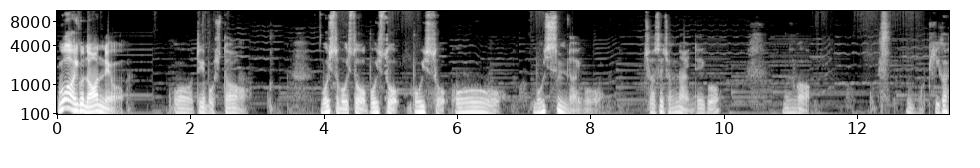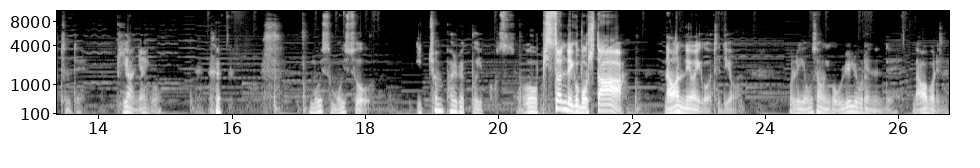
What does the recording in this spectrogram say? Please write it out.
와 이거 나왔네요. 와 되게 멋있다. 멋있어 멋있어 멋있어 멋있어. 오 멋있습니다 이거. 자세 장난 아닌데 이거? 뭔가 뭐, 비 같은데? 비 아니야 이거? 멋있어 멋있어. 2800V 박스. 오 비싼데 이거 멋있다! 나왔네요 이거 드디어. 원래 영상 이거 올리려고 했는데 나와버렸네.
